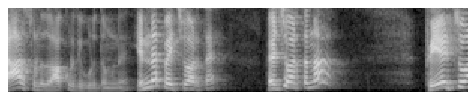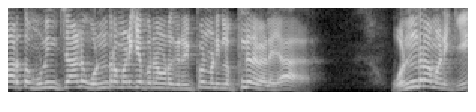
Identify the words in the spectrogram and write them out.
யார் சொன்னது வாக்குறுதி கொடுத்தோம்னு? என்ன பேச்சுவார்த்தை? பேச்சுவார்த்தைன்னா பேச்சுவார்த்தை முடிஞ்சான்னு ஒன்றரை மணிக்கு அப்புறம் உனக்கு ரிப்பன் பண்ணிக்கல புங்குற வேலையா? ஒன்றரை மணிக்கு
